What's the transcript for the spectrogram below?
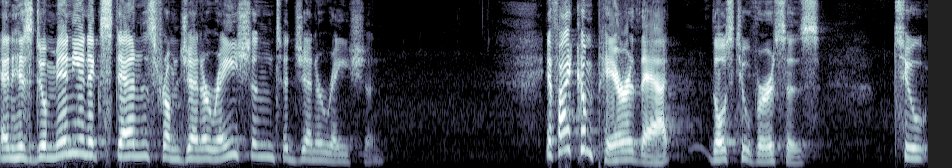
and his dominion extends from generation to generation. If I compare that, those two verses, to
